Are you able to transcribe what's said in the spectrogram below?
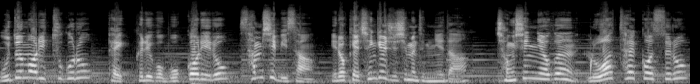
우두머리 투구로 100 그리고 목걸이로 30 이상 이렇게 챙겨주시면 됩니다. 정신력은 로아 탈 것으로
